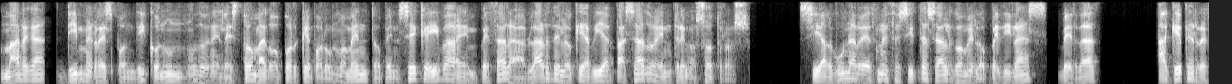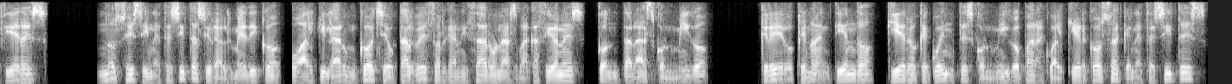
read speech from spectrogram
Marga, dime, respondí con un nudo en el estómago porque por un momento pensé que iba a empezar a hablar de lo que había pasado entre nosotros. Si alguna vez necesitas algo me lo pedirás, ¿verdad? ¿A qué te refieres? No sé si necesitas ir al médico, o alquilar un coche o tal vez organizar unas vacaciones, ¿contarás conmigo? Creo que no entiendo, quiero que cuentes conmigo para cualquier cosa que necesites,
